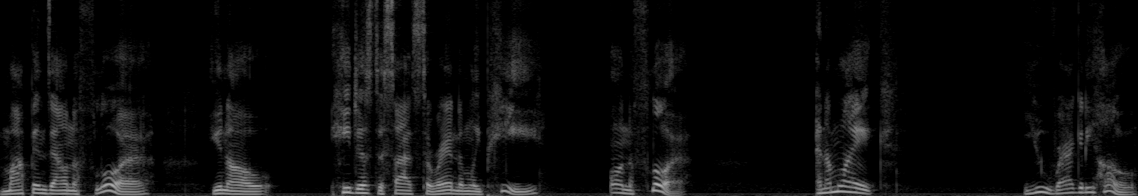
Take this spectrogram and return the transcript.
mopping down the floor, you know, he just decides to randomly pee on the floor. And I'm like, you raggedy hoe.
